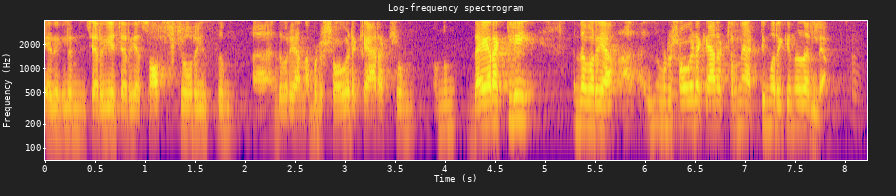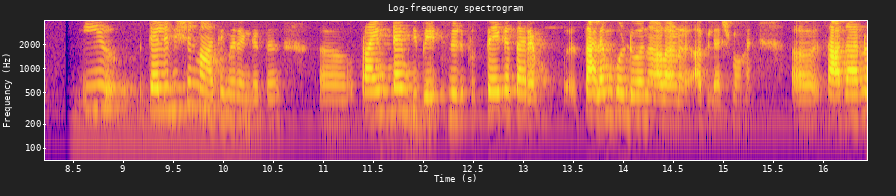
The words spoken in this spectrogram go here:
ഏതെങ്കിലും ചെറിയ ചെറിയ സോഫ്റ്റ് സ്റ്റോറീസും എന്താ പറയുക നമ്മുടെ ഷോയുടെ ക്യാരക്ടറും ഒന്നും ഡയറക്ട്ലി എന്താ പറയാ നമ്മുടെ ഷോയുടെ ക്യാരക്ടറിനെ അട്ടിമറിക്കുന്നതല്ല. ഈ ടെലിവിഷൻ മാധ്യമ രംഗത്ത് പ്രൈം ടൈം ഡിബേറ്റ്സിന് ഒരു പ്രത്യേക തരം തലം കൊണ്ടുവന്ന ആളാണ് അഭിലാഷ് മോഹൻ. സാധാരണ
